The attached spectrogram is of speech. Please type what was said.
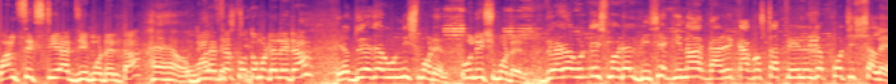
160 আর জি মডেলটা হ্যাঁ হ্যাঁ 2000 কত মডেল এটা? এটা 2019 মডেল 19 মডেল 2019 মডেল 20 কিনা গাড়ির কাগজটা ফেল হয়েছে 25 সালে।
